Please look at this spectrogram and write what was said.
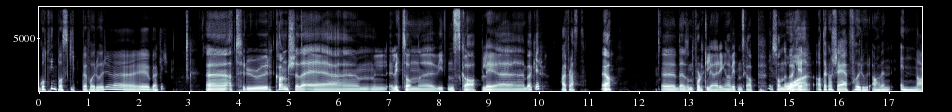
godt finne på å skippe forord øh, i bøker. Uh, jeg tror kanskje det er mm, litt sånn eh, vitenskapelige eh, bøker. Har flest. Ja. Uh, det er en sånn folkeliggjøring av vitenskap. Sånne Og bøker. at det kanskje er forord av en enda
